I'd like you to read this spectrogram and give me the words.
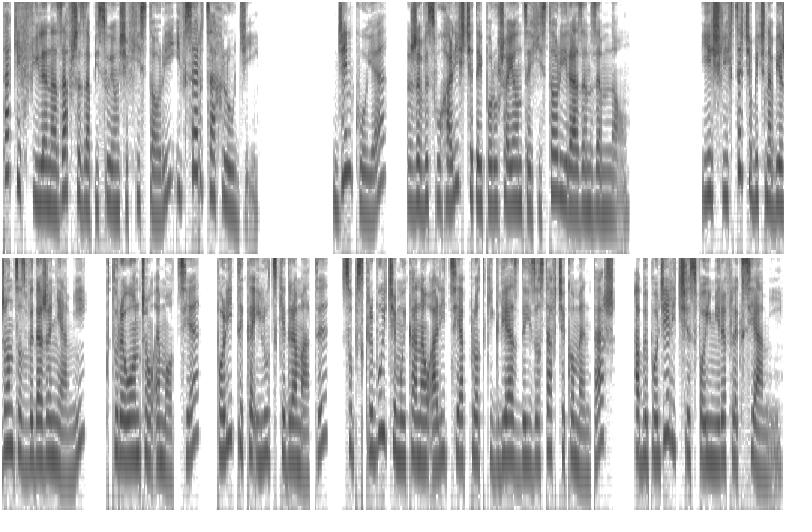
Takie chwile na zawsze zapisują się w historii i w sercach ludzi. Dziękuję, że wysłuchaliście tej poruszającej historii razem ze mną. Jeśli chcecie być na bieżąco z wydarzeniami, które łączą emocje, politykę i ludzkie dramaty, subskrybujcie mój kanał Alicja Plotki Gwiazdy i zostawcie komentarz, aby podzielić się swoimi refleksjami.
